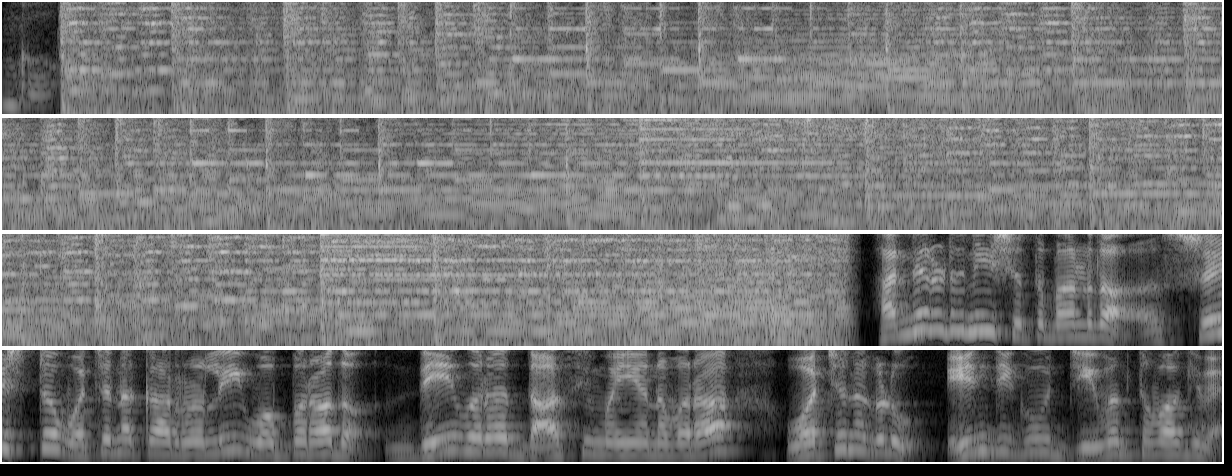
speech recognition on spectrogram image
Go. ಹನ್ನೆರಡನೇ ಶತಮಾನದ ಶ್ರೇಷ್ಠ ವಚನಕಾರರಲ್ಲಿ ಒಬ್ಬರಾದ ದೇವರ ದಾಸಿಮಯ್ಯನವರ ವಚನಗಳು ಎಂದಿಗೂ ಜೀವಂತವಾಗಿವೆ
